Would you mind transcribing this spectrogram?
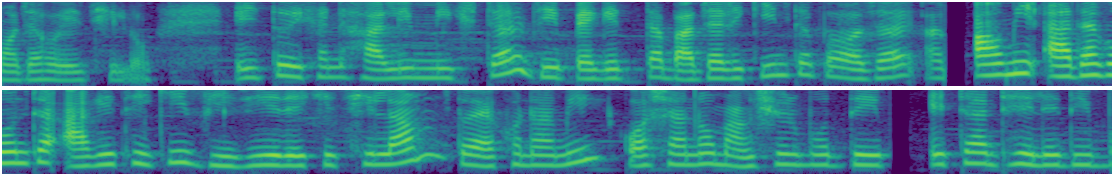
মজা হয়েছিল। এই তো এখানে হালিম মিক্সটা যে প্যাকেটটা বাজারে কিনতে পাওয়া যায় আমি আধা ঘণ্টা আগে থেকে ভিজিয়ে রেখেছিলাম। তো এখন আমি কষানো মাংসের মধ্যে এটা ঢেলে দিব।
